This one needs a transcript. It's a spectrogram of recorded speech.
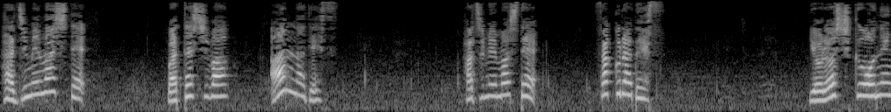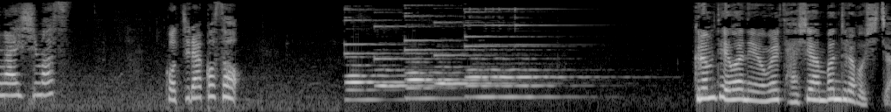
はじめまして。私はアンナです。はじめまして。さくらです。 よろしくお願いします。こちらこそ。 그럼 대화 내용을 다시 한번 들어보시죠.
